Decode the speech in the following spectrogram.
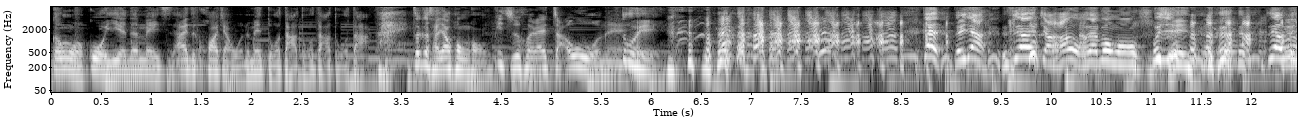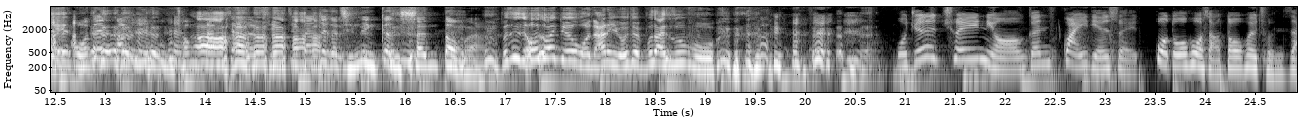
跟我过夜的妹子，她一直夸奖我那边多大多大多大，哎，这个才叫碰红，一直回来找我呢。对。看，等一下，你这样讲好像我在梦哦，不行，这样不行，我在帮你补充当下的情境，让这个情境更生动啊！不是，我突然觉得我哪里有点不太舒服。我觉得吹牛跟灌一点水，或多或少都会存在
